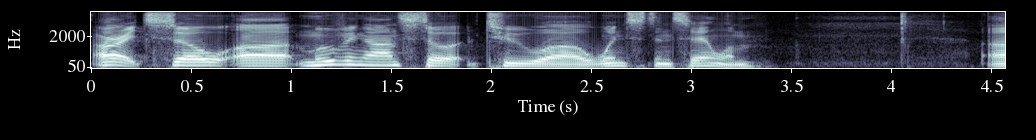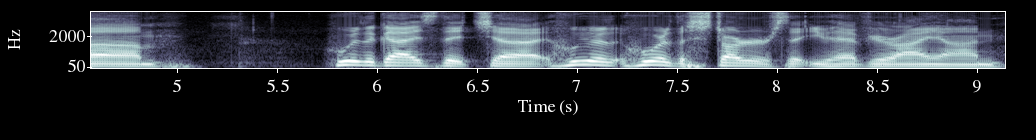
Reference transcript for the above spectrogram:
all right, so uh, moving on to to uh, Winston Salem. Um, who are the guys that uh, who are who are the starters that you have your eye on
